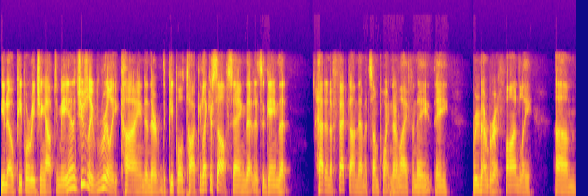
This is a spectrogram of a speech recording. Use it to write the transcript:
you know, people reaching out to me, and it's usually really kind, and they're the people talking like yourself, saying that it's a game that had an effect on them at some point in their life, and they they remember it fondly. Um,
